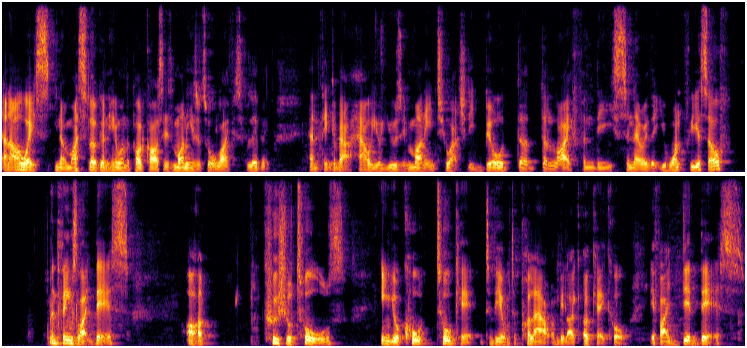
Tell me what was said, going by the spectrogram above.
And I always, you know, my slogan here on the podcast is money is a tool, life is for living. And think about how you're using money to actually build the the life and the scenario that you want for yourself. And things like this are crucial tools in your toolkit to be able to pull out and be like, okay, cool. If I did this,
